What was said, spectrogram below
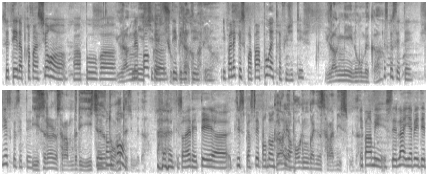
C'était la préparation euh, pour euh, l'époque euh, des fugitifs. Il fallait qu'ils se préparent pour être fugitifs. Qu'est-ce que c'était? Qui est-ce que c'était? Les était dispersé pendant 2000 ans. Et parmi ceux-là, il y avait des,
